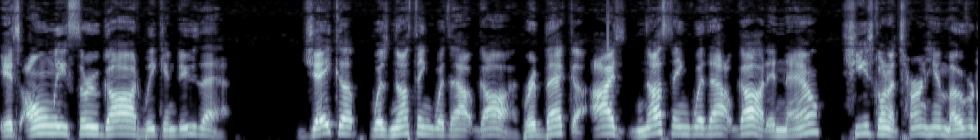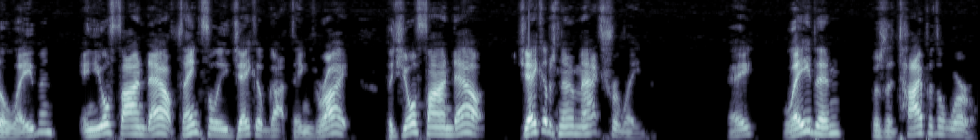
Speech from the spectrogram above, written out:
It's only through God we can do that. Jacob was nothing without God. Rebekah, I nothing without God. And now she's going to turn him over to Laban. And you'll find out, thankfully, Jacob got things right, but you'll find out Jacob's no match for Laban. Okay? Laban was the type of the world.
